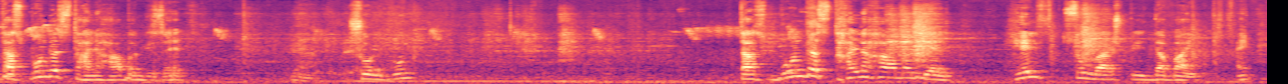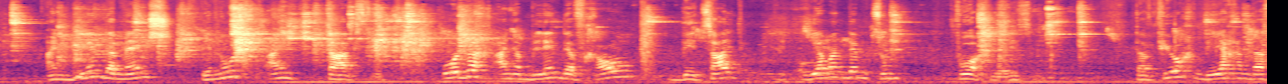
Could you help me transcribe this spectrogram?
das Bundesteilhabergesetz, Entschuldigung, das Bundesteilhabergeld hilft zum Beispiel dabei. Ein, ein blinder Mensch benutzt ein Taxi oder eine blinde Frau bezahlt jemandem zum Vorlesen. Dafür wären das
